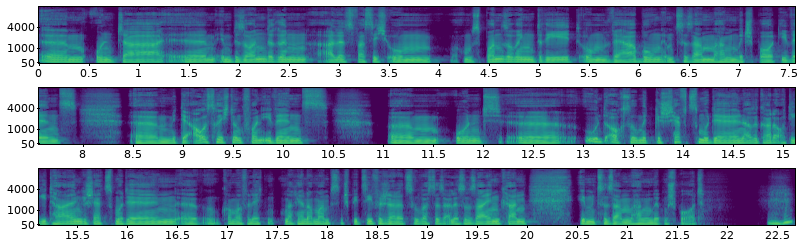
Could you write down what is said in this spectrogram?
ähm, und da ähm, im Besonderen alles, was sich um, um Sponsoring dreht, um Werbung im Zusammenhang mit Sportevents, ähm, mit der Ausrichtung von Events, ähm, und äh, und auch so mit Geschäftsmodellen, also gerade auch digitalen Geschäftsmodellen, äh, kommen wir vielleicht nachher noch mal ein bisschen spezifischer dazu, was das alles so sein kann im Zusammenhang mit dem Sport. Mhm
